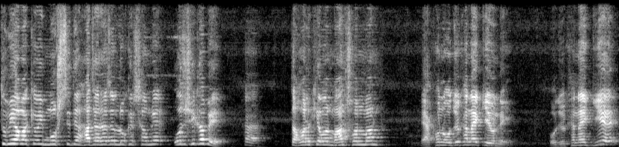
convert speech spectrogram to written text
তুমি আমাকে ওই মসজিদে হাজার হাজার লোকের সামনে অজু শেখাবে? হ্যাঁ। তাহলে কি আমার মান সম্মান? এখন অজুখানায় কেউ নেই। অজুখানায় গিয়ে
